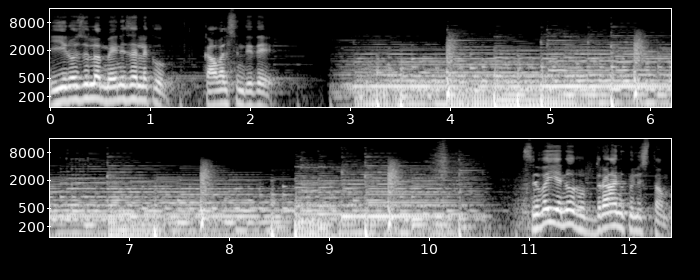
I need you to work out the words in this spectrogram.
ఈ రోజుల్లో మేనేజర్లకు కావాల్సింది ఇదే. శివయ్యను రుద్ర అని పిలుస్తాం.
